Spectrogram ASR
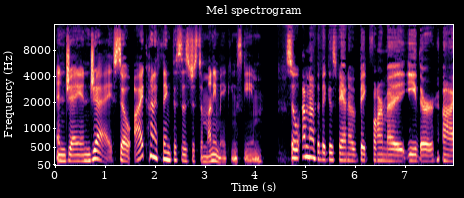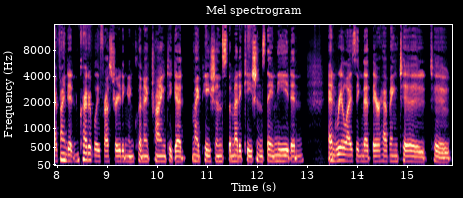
and J&J. So I kind of think this is just a money-making scheme. So I'm not the biggest fan of big pharma either. Uh, I find it incredibly frustrating in clinic trying to get my patients the medications they need and and realizing that they're having to to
